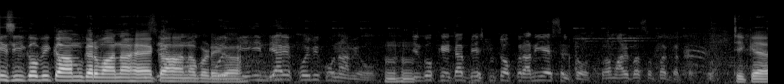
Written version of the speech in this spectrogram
किसी को भी काम करवाना है कहाँ आना पड़ेगा। इंडिया के कोई भी कोना में हो जिनको केटा बेस्ट टू टॉप करानी है तो हमारे पास संपर्क कर सकते हो। ठीक है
